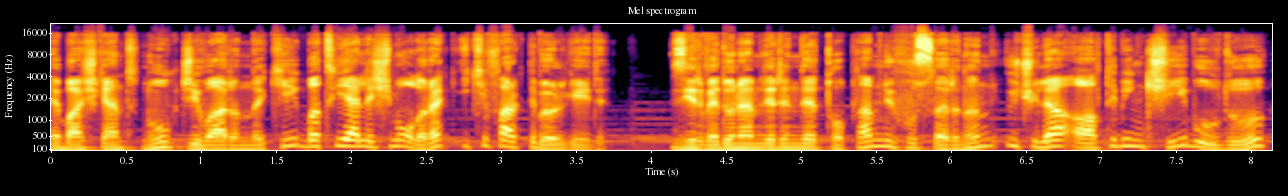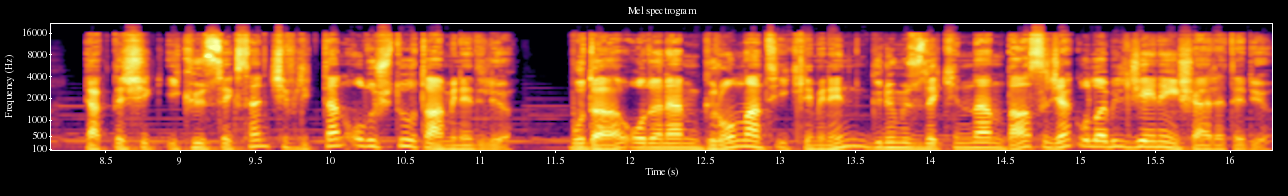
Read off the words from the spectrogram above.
ve başkent Nuuk civarındaki batı yerleşimi olarak iki farklı bölgeydi. Zirve dönemlerinde toplam nüfuslarının 3 ila 6 bin kişiyi bulduğu yaklaşık 280 çiftlikten oluştuğu tahmin ediliyor. Bu da o dönem Grönland ikliminin günümüzdekinden daha sıcak olabileceğine işaret ediyor.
